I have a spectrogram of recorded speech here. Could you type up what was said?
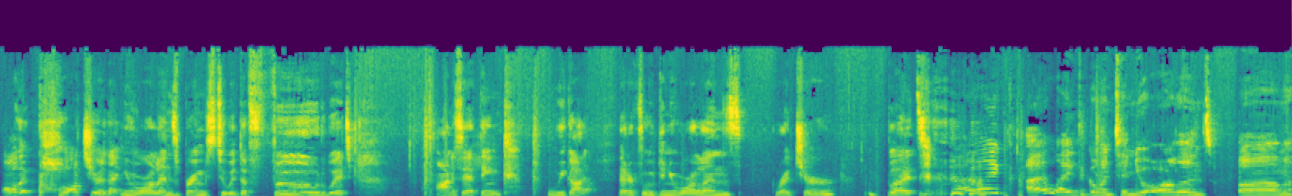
all the culture that New Orleans brings to it. The food, which honestly, I think we got better food in New Orleans, right here. But I like I liked going to New Orleans. Um,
